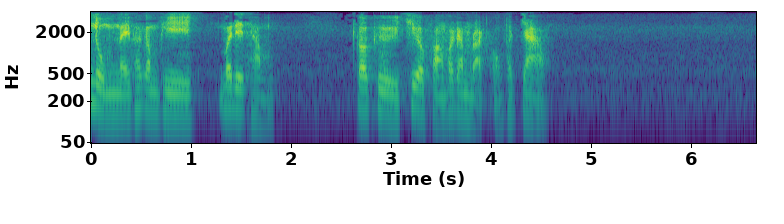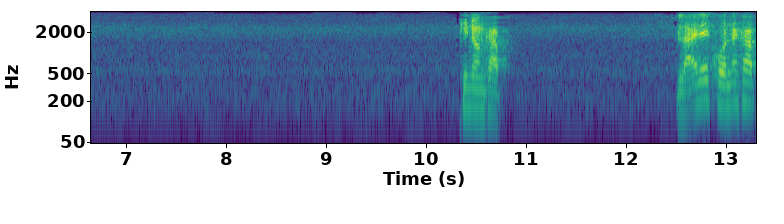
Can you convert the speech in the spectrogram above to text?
หนุ่มในพระคัมภีร์ไม่ได้ทำก็คือเชื่อฟังพระดำรัสของพระเจ้า พี่น้องครับ หลายหลายคนนะครับ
